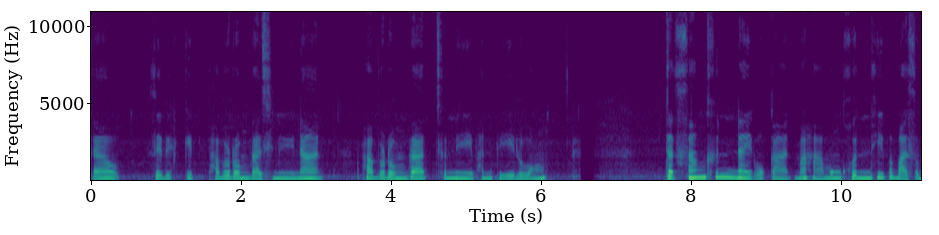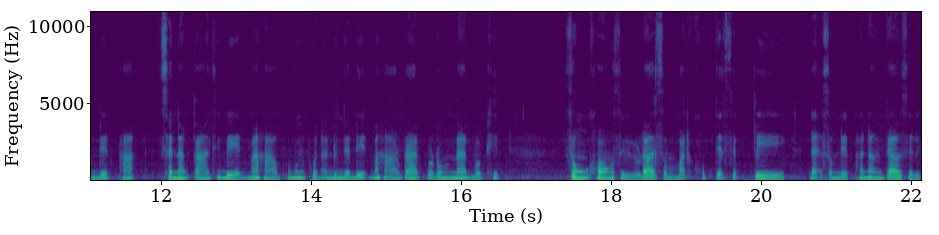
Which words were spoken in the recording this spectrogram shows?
เจ้าสิริกิติ์พระบรมราชินีนาถพระบรมราชชนีพันปีหลวง จัดสร้างขึ้นในโอกาสมหามงคลที่พระบาทสมเด็จพระชนากาธิเบศมหาภูมิพลอดุลยเดชมหาราชบรมนาถบพิตรทรงครองสิริราชสมบัติครบ 70 ปี และสมเด็จพระนางเจ้าสิริ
